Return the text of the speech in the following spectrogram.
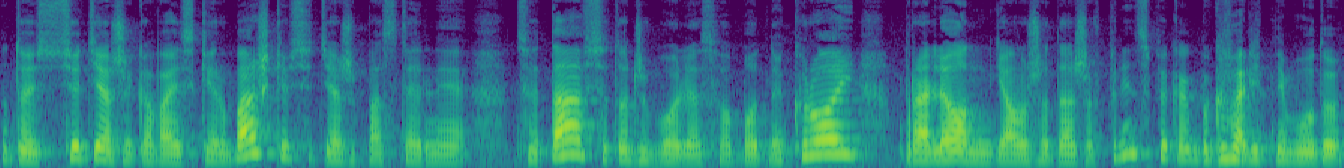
Ну, то есть все те же гавайские рубашки, все те же пастельные цвета, все тот же более свободный крой, пролен я уже даже в принципе как бы говорить не буду.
